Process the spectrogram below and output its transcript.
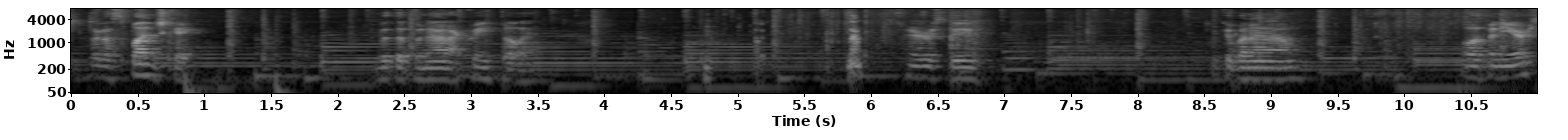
It's like a sponge cake with the banana cream filling. Here's the Banana elephant ears.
